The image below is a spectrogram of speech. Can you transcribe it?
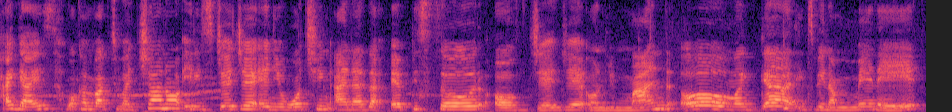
hi guys welcome back to my channel. It is Jeje and you're watching another episode of Jeje on demand. Oh my god it's been a minute.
